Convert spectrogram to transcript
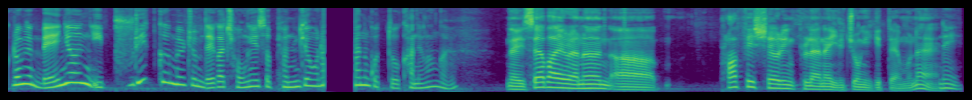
그러면 매년 이 불입금을 좀 내가 정해서 변경을 하는 것도 가능한가요? 네, 이 세바이라는 어, 프로핏 쉐어링 플랜의 일종이기 때문에 네.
